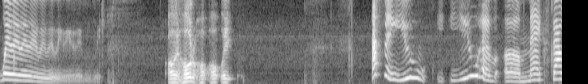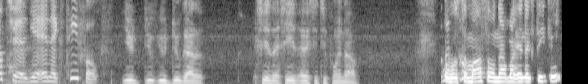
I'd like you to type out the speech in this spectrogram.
wait, wait, wait, wait, wait, wait, wait, wait, wait, wait. Oh, wait, hold on. Hold, hold, wait. I think you you have uh maxed out your your NXT folks. You, you, you do got to. She's she's NXT 2.0. We was Tommaso not my NXT pick?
